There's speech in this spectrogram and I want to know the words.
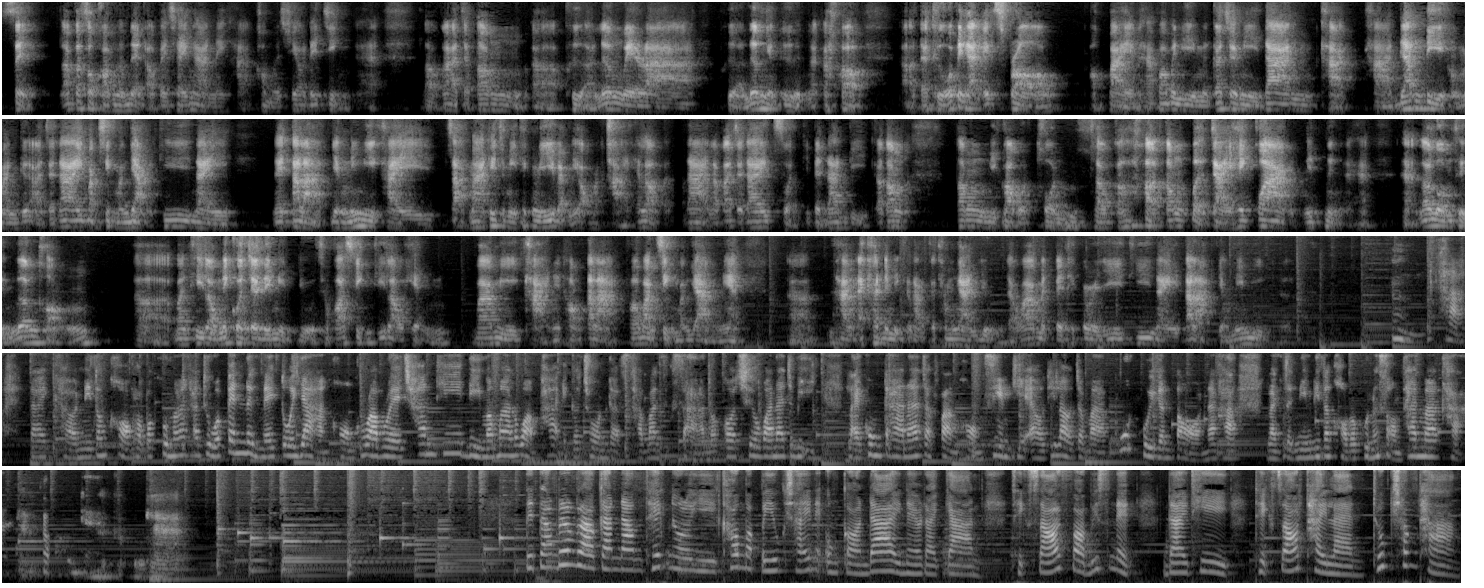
เสร็จแล้วประสบความสำเร็จเอาไปใช้งานในขา commercial ได้จริงนะฮะเราก็อาจจะต้องเผื่อเรื่องเวลาเผื่อเรื่องอย่างอื่นแล้วก็แต่ถือว่าเป็นการ explore ออกไปนะครับเพราะบางทีมันก็จะมีด้านขาขาด้านดีของมันคืออาจจะได้บางสิ่งบางอย่างที่ในในตลาดยังไม่มีใครสามารถที่จะมีเทคโนโลยีแบบนี้ออกมาขายให้เราได้ แล้วก็จะได้ส่วนที่เป็นด้านดีก็ต้อง ต้องมีความอดทน แล้วก็ต้องเปิดใจให้กว้างนิดหนึ่งนะฮะแล้วรวมถึงเรื่องของบางทีเราไม่ควรจะลิมิตอยู่เฉพาะสิ่งที่เราเห็นว่ามีขายในท้องตลาด เพราะบางสิ่งบางอย่างเนี่ยทาง academic เราจะทำงานอยู่ แต่ว่ามันเป็นเทคโนโลยีที่ในตลาดยังไม่มี อืมค่ะได้ค่ะวันนี้ต้องขอขอบพระคุณมากนะคะถือว่าเป็นหนึ่งในตัวอย่างของ collaboration ที่ดีมากๆ ระหว่างภาคเอกชนกับสถาบันศึกษา แล้วก็เชื่อว่าน่าจะมีอีกหลายโครงการนะจากฝั่งของ CMKL ที่เราจะมาพูดคุยกันต่อนะคะ หลังจากนี้วันนี้ต้องขอบพระคุณทั้งสองท่านมากค่ะ ขอบคุณค่ะขอบคุณครั ติดตามเรื่องราวการนำเทคโนโลยีเข้ามาประยุกต์ใช้ในองค์กรได้ในรายการ t e c h s o u r c e for Business ได้ที่ t e c h s o u r c e Thailand ทุกช่องทาง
